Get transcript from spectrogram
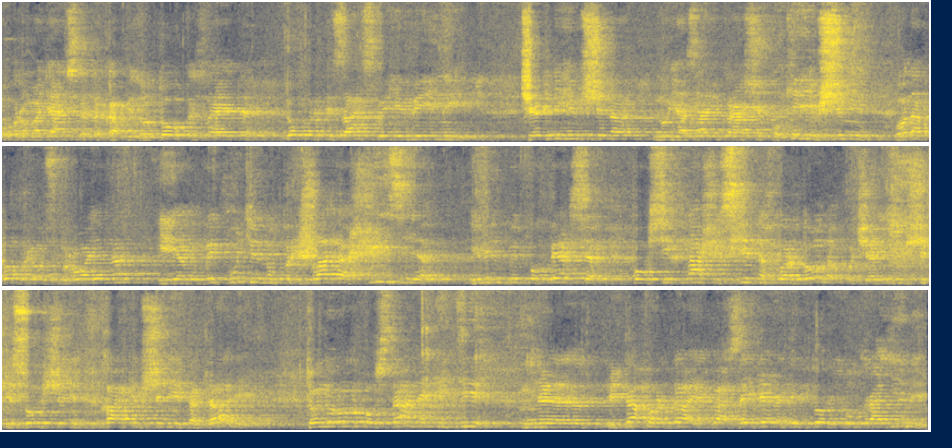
ну, громадянська така підготовка, знаєте, до партизанської війни. Чернігівщина, ну я знаю краще по Київщині, вона добре озброєна, і якби Путіну прийшла та шизія, і він би поперся по всіх наших східних кордонах, по Чернігівщині, Сумщині, Харківщині і так далі, то народ повстане і ті, е, і та орда, яка зайде на територію України,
